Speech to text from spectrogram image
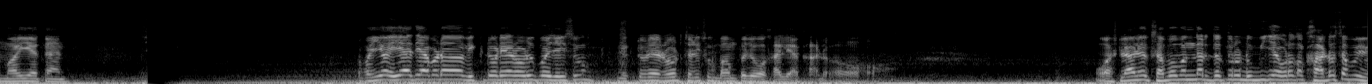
મળીએ ત્યાં. ભાઈઓ, અહીંયાથી આપણે વિક્ટોરિયા રોડ ઉપર જઈશું. વિક્ટોરિયા રોડ ચડીશું બમ્પ જોવો ખાલી આ ખાડો. ઓહો. એક સબો બંદર જતો ડૂબી જાય, એવડો તો ખાડો ભાઈ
